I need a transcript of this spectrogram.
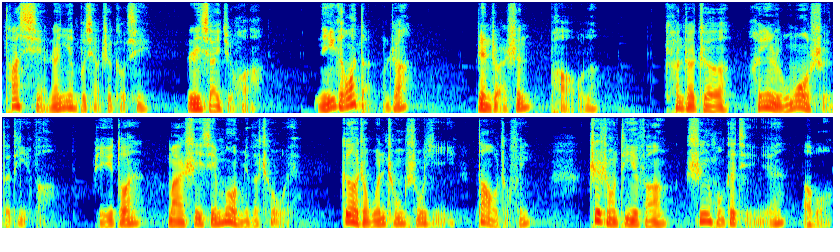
他显然咽不下这口气，扔下一句话：“你给我等着！”便转身跑了。看着这黑如墨水的地方，鼻端满是一些莫名的臭味，各种蚊虫鼠蚁到处飞。这种地方生活个几年啊，不，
